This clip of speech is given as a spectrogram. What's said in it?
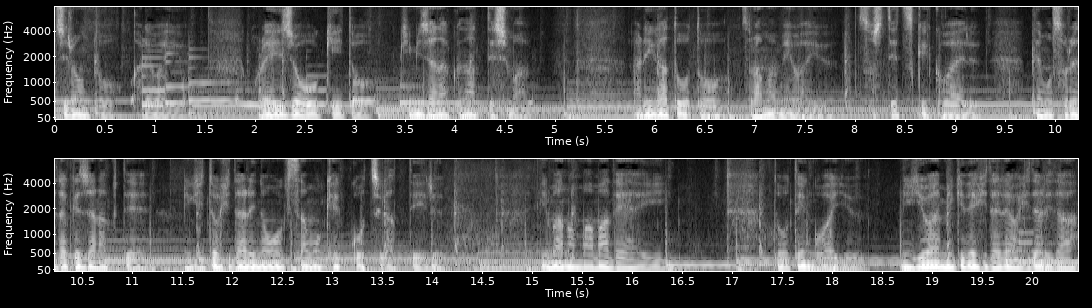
ちろんと彼は言う。これ以上大きいと君じゃなくなってしまう。ありがとうと空豆は言う。そして付け加える。でもそれだけじゃなくて右と左の大きさも結構違っている。今のままでいい。と天狗は言う。右は右で左は左だ。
